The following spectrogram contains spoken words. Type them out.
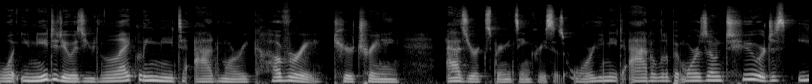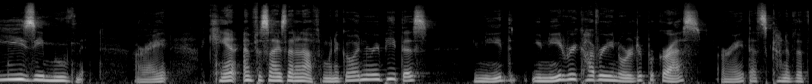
What you need to do is you likely need to add more recovery to your training as your experience increases, or you need to add a little bit more zone two or just easy movement. All right. I can't emphasize that enough. I'm going to go ahead and repeat this. You need you need recovery in order to progress. All right. That's kind of the,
